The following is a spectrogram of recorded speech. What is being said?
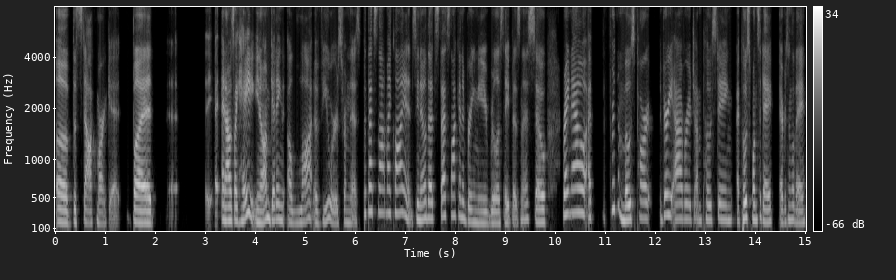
of the stock market but uh, and I was like, hey, you know, I'm getting a lot of viewers from this, but that's not my clients. You know, that's that's not going to bring me real estate business. So right now, I for the most part, very average. I'm posting. I post once a day, every single day.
